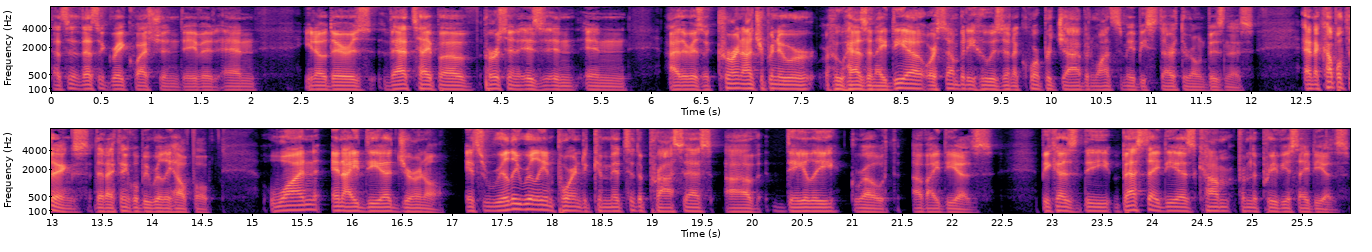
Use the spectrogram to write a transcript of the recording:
that's a that's a great question, David. And you know, there's that type of person is in in either as a current entrepreneur who has an idea or somebody who is in a corporate job and wants to maybe start their own business. And a couple things that I think will be really helpful. One, an idea journal. It's really, really important to commit to the process of daily growth of ideas because the best ideas come from the previous ideas.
